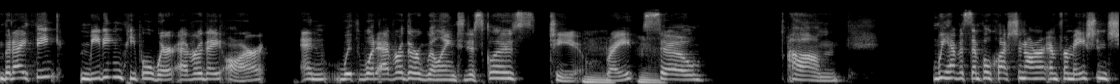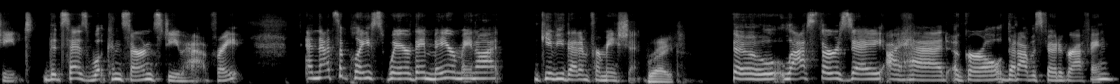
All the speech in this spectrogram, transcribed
But I think meeting people wherever they are and with whatever they're willing to disclose to you, mm. right? Mm. So, um, we have a simple question on our information sheet that says, What concerns do you have? Right. And that's a place where they may or may not give you that information. Right. So last Thursday, I had a girl that I was photographing.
